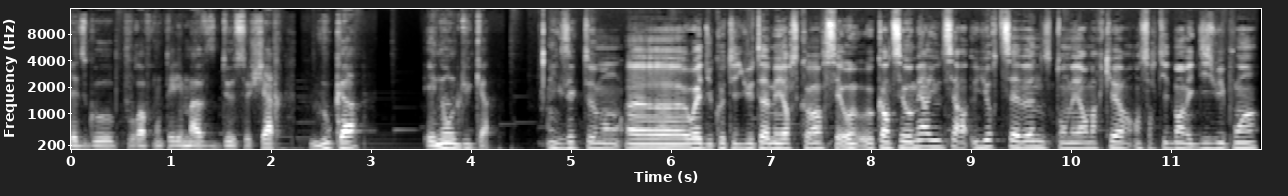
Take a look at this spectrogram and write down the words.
Let's go pour affronter les Mavs de ce cher Luca et non Lucas. Exactement. Euh, ouais, du côté de Utah, meilleur scoreur, c'est quand c'est Homer Yurtseven, ton meilleur marqueur en sortie de banc avec 18 points.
